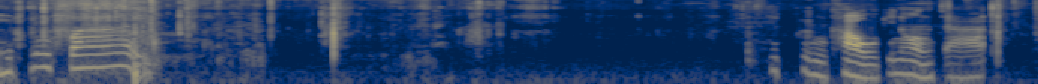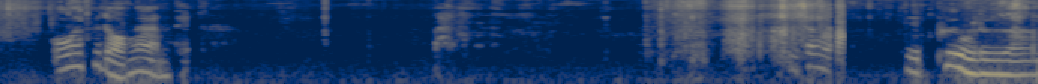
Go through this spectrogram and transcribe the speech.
เห็ดพึ่งฝ้ายเห็ดพึ่งเข่าพี่น้องจ้า โอ้ย คือดอกงามแท้ เห็ดพึ่งเหลือง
